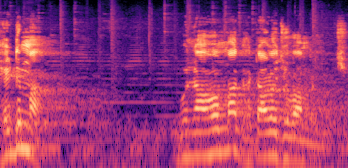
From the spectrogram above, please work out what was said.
હેડમાં ગુનાઓમાં ઘટાડો જોવા મળ્યો છે.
